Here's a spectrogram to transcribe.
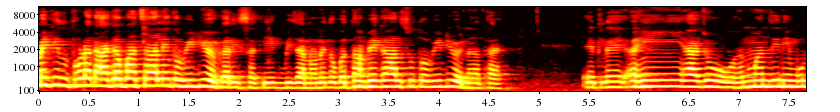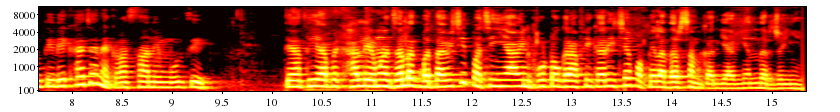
અમે કીધું થોડાક આગા પાછા હાલી તો વીડિયો કરી શકીએ એકબીજાનો નહીં તો બધા ભેગા હાલશું તો વીડિયો ન થાય. એટલે અહીં આ જો હનુમાનજીની મૂર્તિ દેખાય છે ને કાંસાની મૂર્તિ ત્યાંથી આપણે ખાલી હમણાં ઝલક બતાવી છે. પછી અહીંયા આવીને ફોટોગ્રાફી કરી છે પણ પહેલાં દર્શન કરી આવી અંદર જઈએ.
